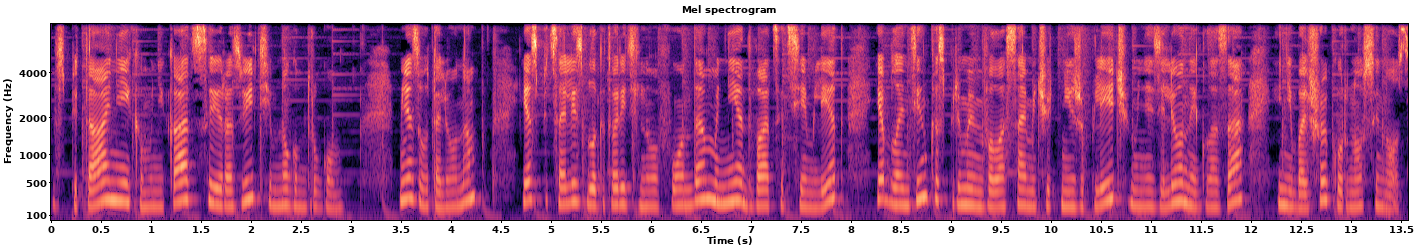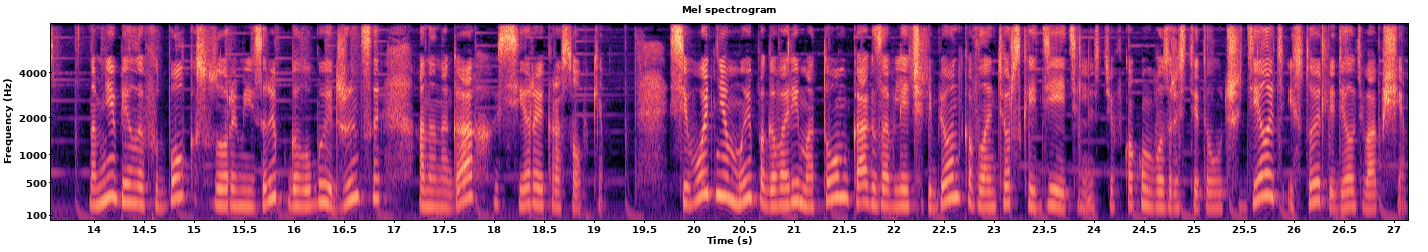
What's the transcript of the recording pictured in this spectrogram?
воспитании, коммуникации, развитии и многом другом. Меня зовут Алена, я специалист благотворительного фонда, мне 27 лет, я блондинка с прямыми волосами чуть ниже плеч, у меня зеленые глаза и небольшой курносый нос. На мне белая футболка с узорами из рыб, голубые джинсы, а на ногах серые кроссовки – Сегодня мы поговорим о том, как завлечь ребенка волонтерской деятельностью, в каком возрасте это лучше делать и стоит ли делать вообще.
